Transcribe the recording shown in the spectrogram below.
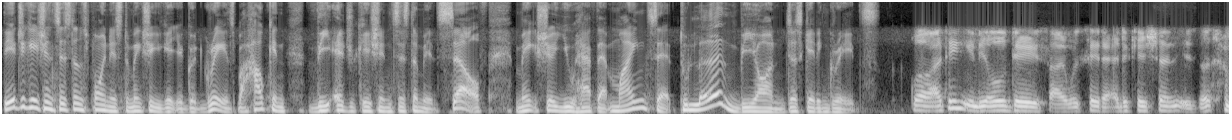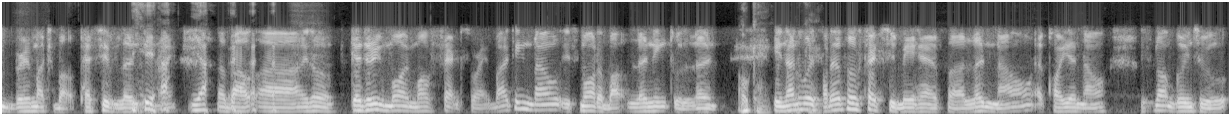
The education system's point is to make sure you get your good grades, but how can the education system itself make sure you have that mindset to learn beyond just getting grades? Well, I think in the old days, I would say that education is very much about passive learning, yeah, right? Yeah. About uh, you know gathering more and more facts, right? But I think now it's more about learning to learn. Okay. In other okay. words, whatever facts you may have uh, learned now, acquired now, it's not going to.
